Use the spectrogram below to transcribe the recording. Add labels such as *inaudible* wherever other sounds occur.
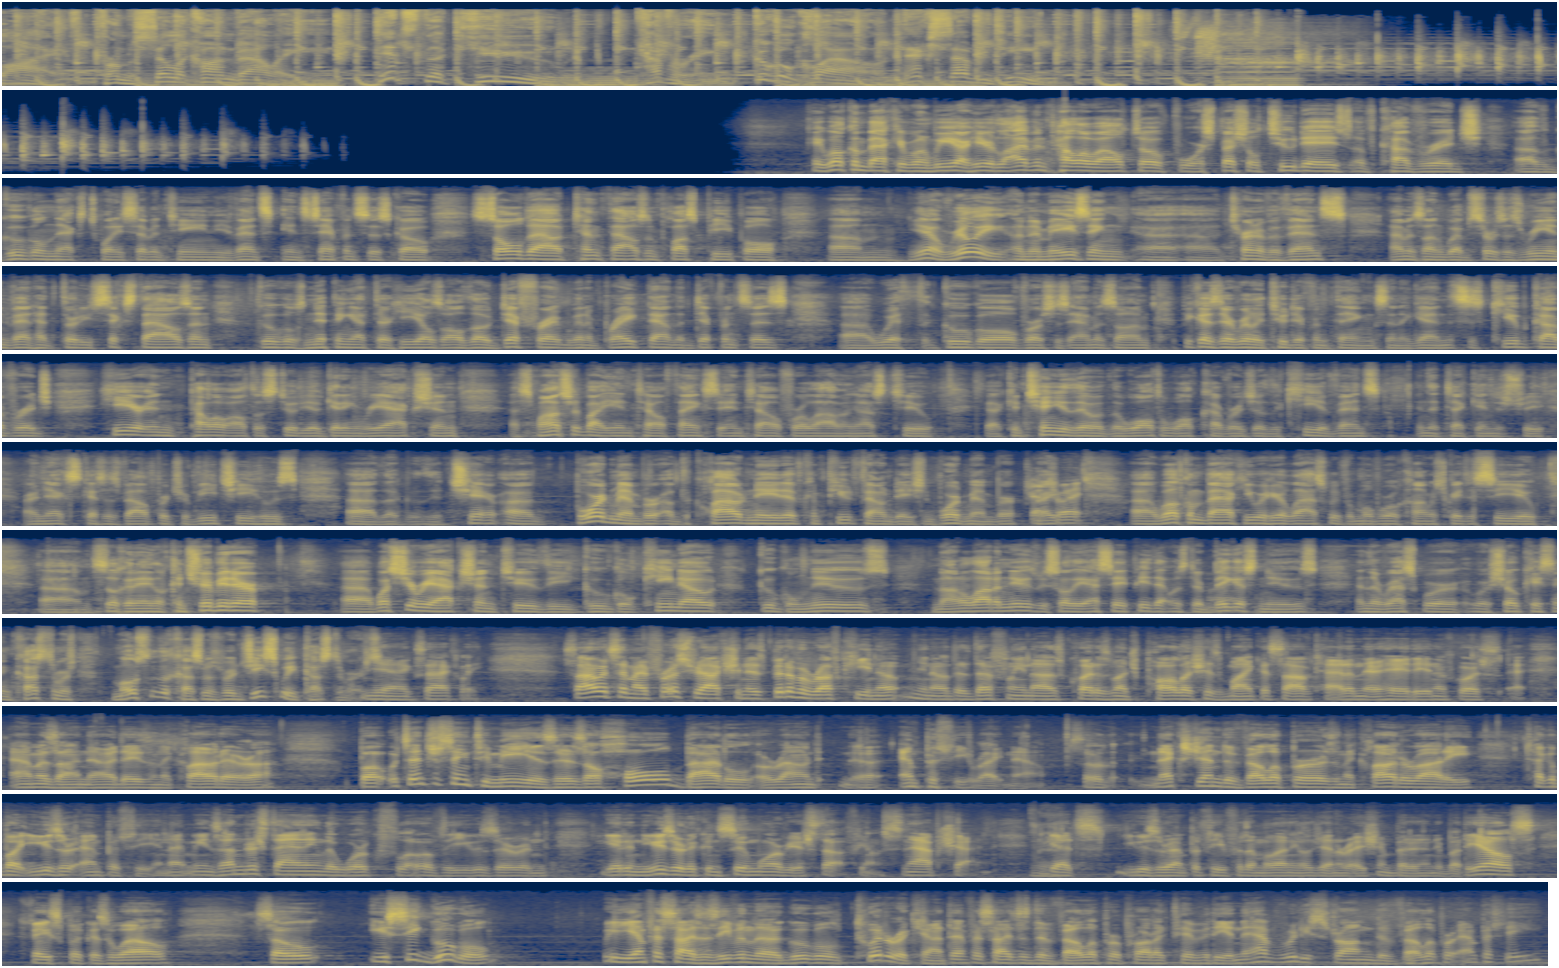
Live from Silicon Valley, it's theCUBE. Covering Google Cloud Next 17. Hey, welcome back everyone. We are here live in Palo Alto for special two days of coverage of Google Next 2017, the events in San Francisco. Sold out, 10,000 plus people. Um, you know, really an amazing uh, uh, turn of events. Amazon Web Services reInvent had 36,000. Google's nipping at their heels, although different. We're going to break down the differences uh, with Google versus Amazon because they're really two different things. And again, this is CUBE coverage here in Palo Alto studio getting reaction, uh, sponsored by Intel. Thanks to Intel for allowing us to uh, continue the, the wall-to-wall coverage of the key events in the tech industry. Our next guest is Val Bercovici, who's uh, the, the chair, uh, board member of the Cloud Native Compute Foundation, board member. That's right. right. Uh, welcome back. You were here last week for Mobile World Congress. Great to see you. Um, SiliconANGLE contributor. Uh, what's your reaction to the Google keynote, Google News? Not a lot of news. We saw the SAP, that was their biggest news, and the rest were, were showcasing customers. Most of the customers were G Suite customers. Yeah, exactly. So I would say my first reaction is a bit of a rough keynote. You know, there's definitely not as, quite as much polish as Microsoft had in their heyday, and of course, Amazon nowadays in the cloud era. But what's interesting to me is there's a whole battle around uh, empathy right now. So next gen developers and the clouderati talk about user empathy, and that means understanding the workflow of the user and getting the user to consume more of your stuff. You know, Snapchat yeah. gets user empathy for the millennial generation better than anybody else. Facebook as well. So you see Google really emphasizes, even the Google Twitter account emphasizes developer productivity, and they have really strong developer empathy.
